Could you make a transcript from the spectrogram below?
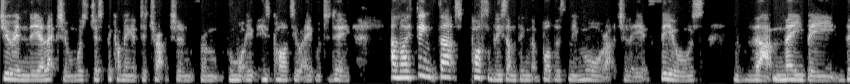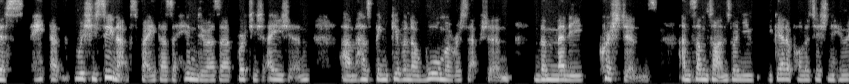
during the election was just becoming a detraction from from what his party were able to do. And I think that's possibly something that bothers me more actually. It feels that maybe this uh, Rishi Sunak's faith as a Hindu, as a British Asian, um, has been given a warmer reception than many Christians. And sometimes when you, you get a politician who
